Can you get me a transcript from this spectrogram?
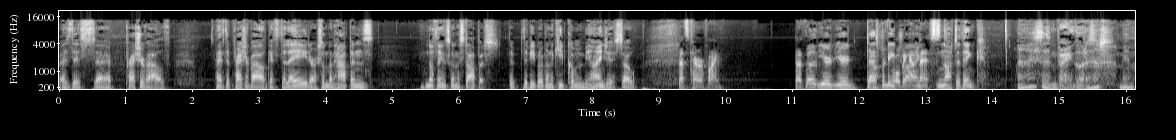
as this uh, pressure valve. And if the pressure valve gets delayed or something happens, nothing's going to stop it. The, the people are going to keep coming behind you. So, That's terrifying. That's, well, you're you're desperately trying not to think. Well, this isn't very good, is it? I mean,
